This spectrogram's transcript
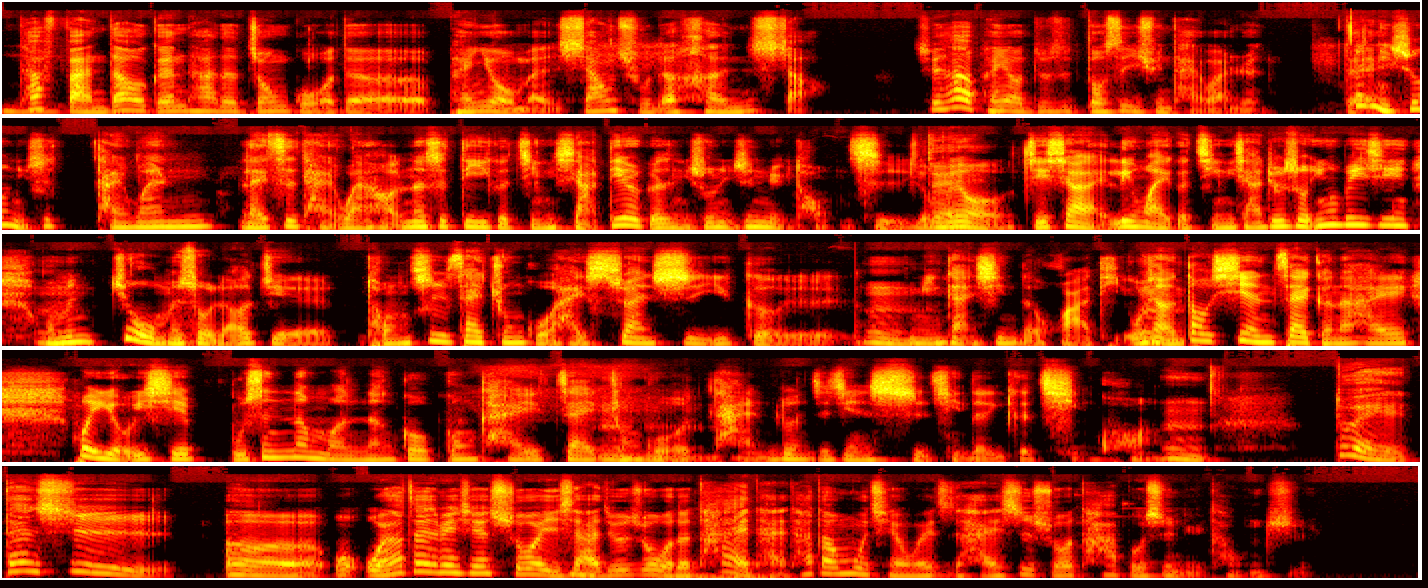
他反倒跟他的中国的朋友们相处的很少，所以他的朋友就是都是一群台湾人。对那你说你是台湾，来自台湾，哈，那是第一个惊吓。第二个，你说你是女同志，有没有接下来另外一个惊吓？就是说，因为毕竟我们、就我们所了解，同志在中国还算是一个嗯敏感性的话题。我想嗯到现在可能还会有一些不是那么能够公开在中国谈论这件事情的一个情况。嗯，对，但是呃，我我要在这边先说一下，嗯就是说我的太太，她到目前为止还是说她不是女同志，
